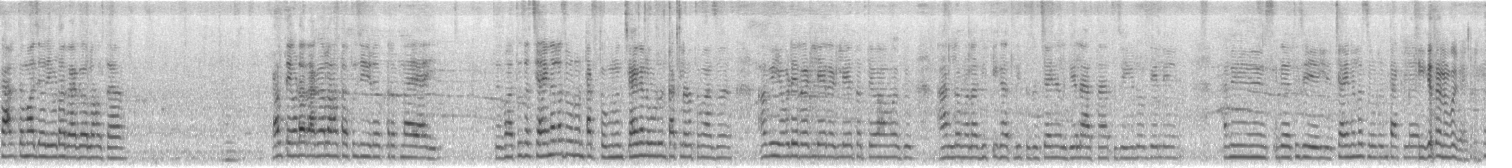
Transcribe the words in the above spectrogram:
काल तर माझ्यावर एवढा रागावला होता. काल तर एवढा रागावला होता तुझी व्हिडिओ करत नाही आई. तर मग तुझं चॅनलच उडून टाकतो म्हणून चॅनल उडून टाकलं होतं माझं. आम्ही एवढे रडले रडले तर तेव्हा मग आणलं मला भीती घातली तुझं चॅनल गेलं आता तुझे व्हिडिओ गेले. आणि सगळं तुझे चॅनलच उडून टाकलं. ठीक आहे ना बघायला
